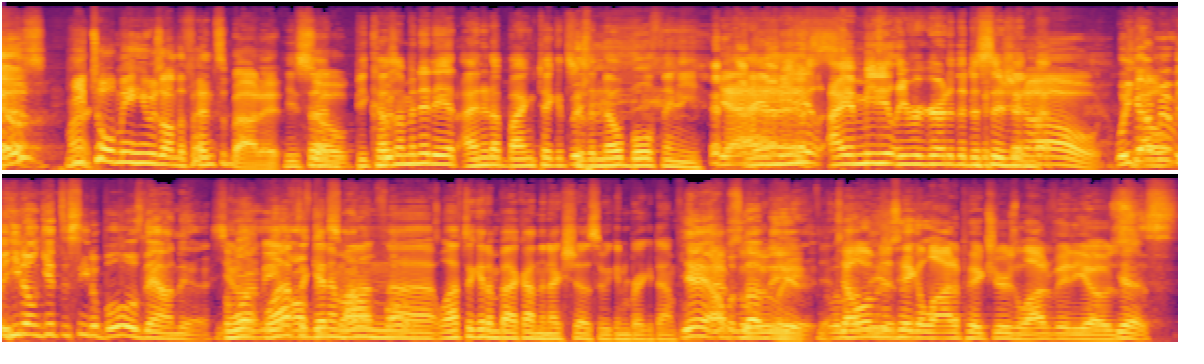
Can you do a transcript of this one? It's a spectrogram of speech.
is. He told me he was on the fence about it. He said, so because I'm an idiot, I ended up buying tickets to the no bull thingy. yeah, I immediately, I immediately regretted the decision. no, we got to no. remember he don't get to see the Bulls down there. So You know we'll, I mean? we'll have to get him so I don't on. Uh, we'll have to get him back on the next show so we can break it down. For him. yeah, I would love to Absolutely. hear. it. Would Tell love him to hear take a lot of pictures, a lot of videos. Yes.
